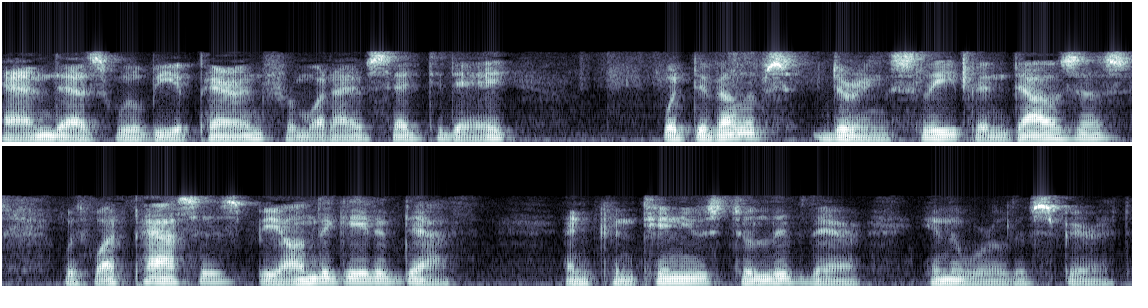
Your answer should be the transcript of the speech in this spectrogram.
And, as will be apparent from what I have said today, what develops during sleep endows us with what passes beyond the gate of death and continues to live there in the world of spirit.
